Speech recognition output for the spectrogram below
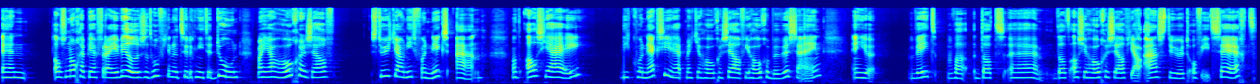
En alsnog heb jij vrije wil, dus dat hoef je natuurlijk niet te doen. Maar jouw hoger zelf stuurt jou niet voor niks aan. Want als jij die connectie hebt met je hoger zelf, je hoger bewustzijn, en je weet wat, dat, uh, dat als je hoger zelf jou aanstuurt of iets zegt,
